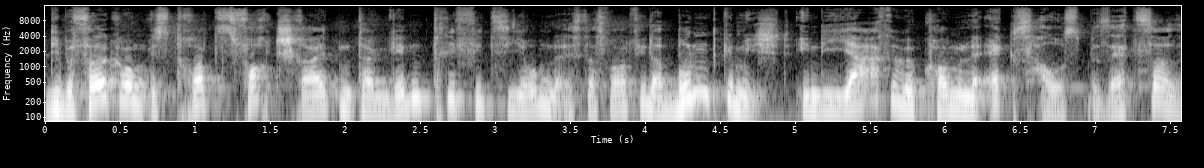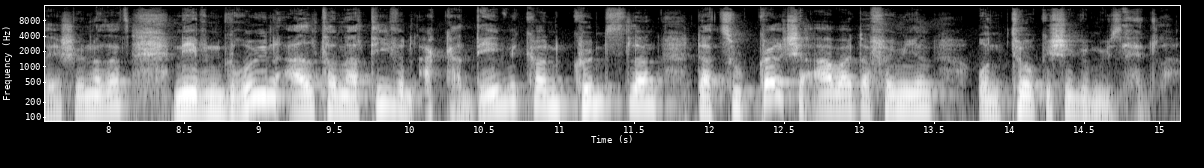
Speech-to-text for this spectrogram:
Die Bevölkerung ist trotz fortschreitender Gentrifizierung, da ist das Wort wieder, bunt gemischt. In die Jahre gekommene Ex-Hausbesetzer, sehr schöner Satz, neben grün alternativen Akademikern, Künstlern, dazu kölsche Arbeiterfamilien und türkische Gemüsehändler.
